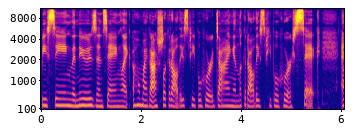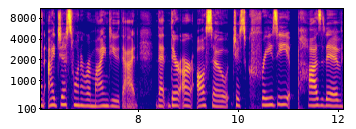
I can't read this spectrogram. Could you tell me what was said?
be seeing the news and saying, like, oh my gosh, look at all these people who are dying and look at all these people who are sick. And I just want to remind you that that there are also just crazy positive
